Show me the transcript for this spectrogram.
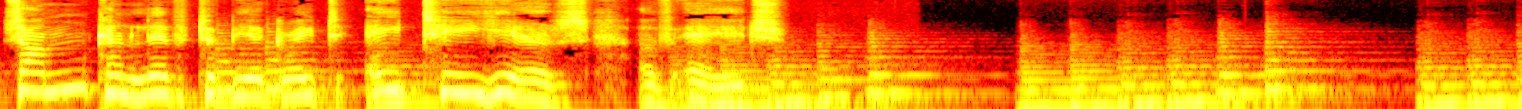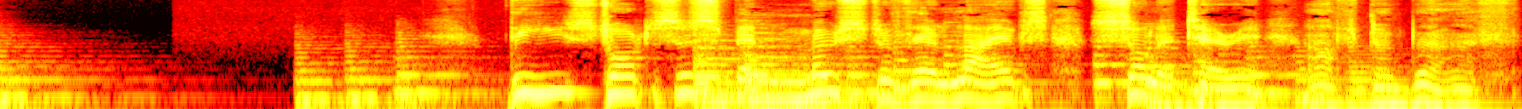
Some can live to be a great eighty years of age. These tortoises spend most of their lives solitary after birth.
